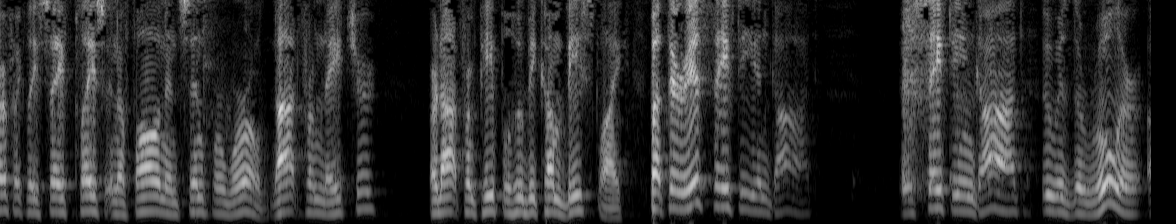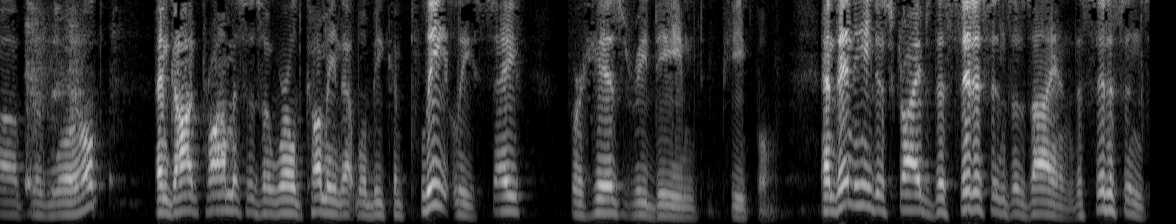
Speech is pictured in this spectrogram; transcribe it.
perfectly safe place in a fallen and sinful world, not from nature or not from people who become beast-like. But there is safety in God. There's safety in God, who is the ruler of the world, and God promises a world coming that will be completely safe for His redeemed people. And then he describes the citizens of Zion. The citizens,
